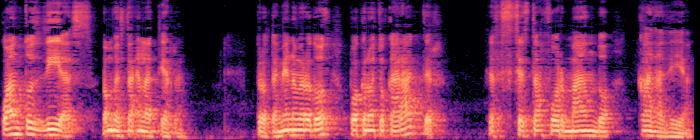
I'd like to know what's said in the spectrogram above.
cuántos días vamos a estar en la tierra. Pero también, número dos, porque nuestro carácter se está formando cada día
